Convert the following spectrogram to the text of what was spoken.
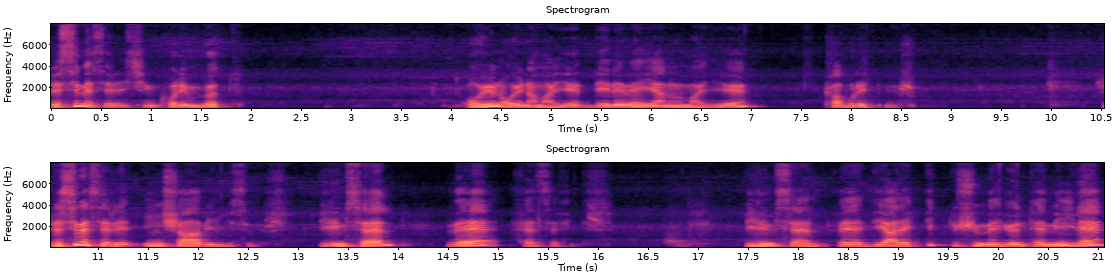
Resim eseri için Colin Wood oyun oynamayı, deneme yanılmayı kabul etmiyor. Resim eseri inşa bilgisidir. Bilimsel ve felsefidir. Bilimsel ve diyalektik düşünme yöntemiyle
